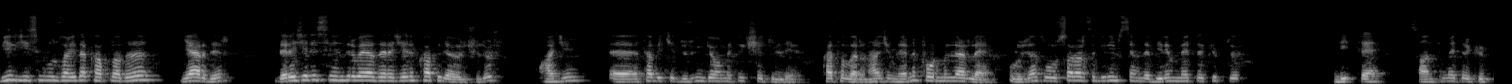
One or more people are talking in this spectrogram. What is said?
bir cismin uzayda kapladığı yerdir. Dereceli silindir veya dereceli kap ile ölçülür. Hacim, e, tabii ki düzgün geometrik şekilde katıların hacimlerini formüllerle bulacağız. Uluslararası birim sisteminde birim metreküptür. Litre, santimetre küp,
